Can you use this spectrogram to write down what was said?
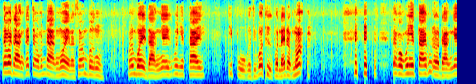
แต่ว่าด่างก็เจ้ามันด่างน้อยละซ้อมเบิงมันบ่ได้ด่างใหญ่คือบ่ยิตาย อีปู่ก็สิบ่ถึกปานใดดอกเนาะแต่ของบ่ยิตายเพิ่นเอาด่างใหญ่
